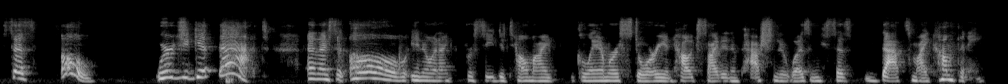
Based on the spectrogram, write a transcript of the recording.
says, Oh, where'd you get that? And I said, Oh, you know, and I proceed to tell my glamorous story and how excited and passionate it was. And he says, That's my company.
